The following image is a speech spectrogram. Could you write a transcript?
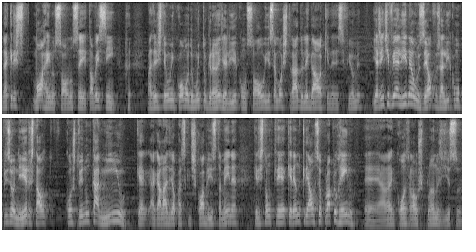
não é que eles morrem no sol, não sei, talvez sim. Mas eles têm um incômodo muito grande ali com o sol, e isso é mostrado legal aqui nesse filme. E a gente vê ali, né, os elfos ali como prisioneiros, tal, construindo um caminho, que a Galadriel parece que descobre isso também, né? Que eles estão querendo criar o seu próprio reino. É, ela encontra lá os planos disso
